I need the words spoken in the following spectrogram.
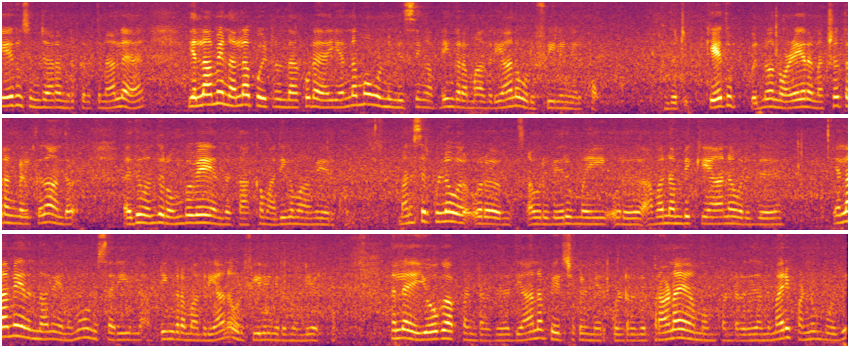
கேது சஞ்சாரம் இருக்கிறதுனால எல்லாமே நல்லா போயிட்டு இருந்தால் கூட என்னமோ ஒன்று மிஸ்ஸிங் அப்படிங்கிற மாதிரியான ஒரு ஃபீலிங் இருக்கும். அந்த கேது இன்னும் நுழையிற நட்சத்திரங்களுக்கு தான் அந்த இது வந்து ரொம்பவே அந்த தாக்கம் அதிகமாகவே இருக்கும். மனசுக்குள்ளே ஒரு ஒரு ஒரு வெறுமை ஒரு அவநம்பிக்கையான ஒரு இது எல்லாமே இருந்தாலும் என்னமோ ஒன்று சரியில்லை அப்படிங்கிற மாதிரியான ஒரு ஃபீலிங் இருந்துகிட்டே இருக்கும். நல்ல யோகா பண்ணுறது தியான பயிற்சிகள் மேற்கொள்கிறது பிராணாயாமம் பண்ணுறது அந்த மாதிரி பண்ணும்போது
